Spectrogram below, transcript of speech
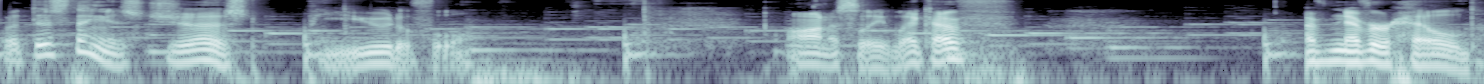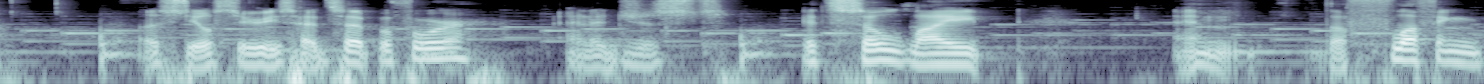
But this thing is just beautiful. Honestly, like I've I've never held a Steel Series headset before and it just it's so light and the fluffing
